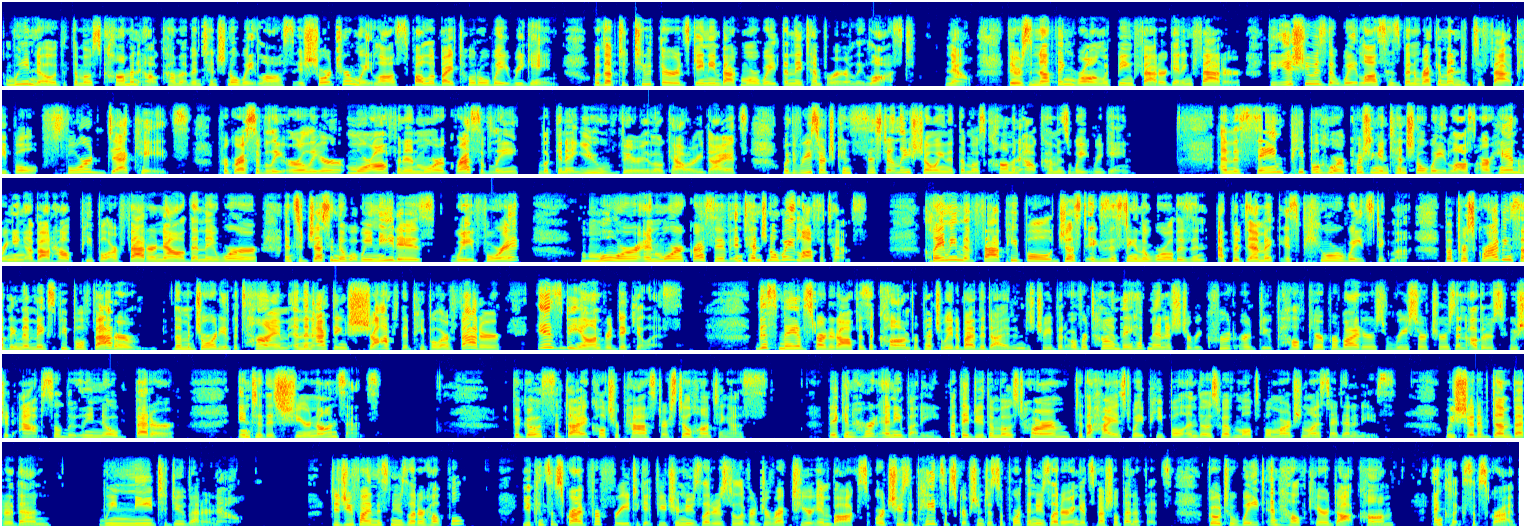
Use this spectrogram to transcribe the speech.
We know that the most common outcome of intentional weight loss is short term weight loss followed by total weight regain, with up to two thirds gaining back more weight than they temporarily lost. Now, there's nothing wrong with being fat or getting fatter. The issue is that weight loss has been recommended to fat people for decades, progressively earlier, more often, and more aggressively, looking at you, very low calorie diets, with research consistently showing that the most common outcome is weight regain. And the same people who are pushing intentional weight loss are hand wringing about how people are fatter now than they were and suggesting that what we need is, wait for it, more and more aggressive intentional weight loss attempts. Claiming that fat people just existing in the world is an epidemic is pure weight stigma. But prescribing something that makes people fatter the majority of the time and then acting shocked that people are fatter is beyond ridiculous. This may have started off as a con perpetuated by the diet industry, but over time they have managed to recruit or dupe healthcare providers, researchers, and others who should absolutely know better into this sheer nonsense. The ghosts of diet culture past are still haunting us. They can hurt anybody, but they do the most harm to the highest weight people and those who have multiple marginalized identities. We should have done better then. We need to do better now. Did you find this newsletter helpful? You can subscribe for free to get future newsletters delivered direct to your inbox or choose a paid subscription to support the newsletter and get special benefits. Go to weightandhealthcare.com and click subscribe.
